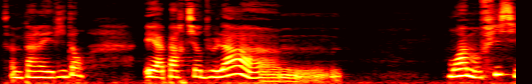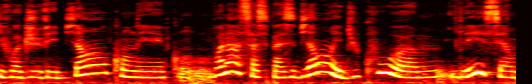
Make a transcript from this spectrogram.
Ça me paraît évident. Et à partir de là, euh, moi, mon fils, il voit que je vais bien, qu'on est, qu'on, voilà, ça se passe bien, et du coup, euh, il est, c'est un,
